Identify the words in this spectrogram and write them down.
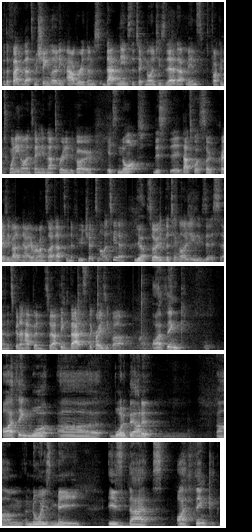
But the fact that that's machine learning algorithms, that means the technology's there. That means fucking 2019 and that's ready to go. It's not this. eh, That's what's so crazy about it now. Everyone's like, that's in the future. It's not. It's here. Yeah. So the technology exists and it's gonna happen. So I think that's the crazy part. I think, I think what uh, what about it um, annoys me is that I think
